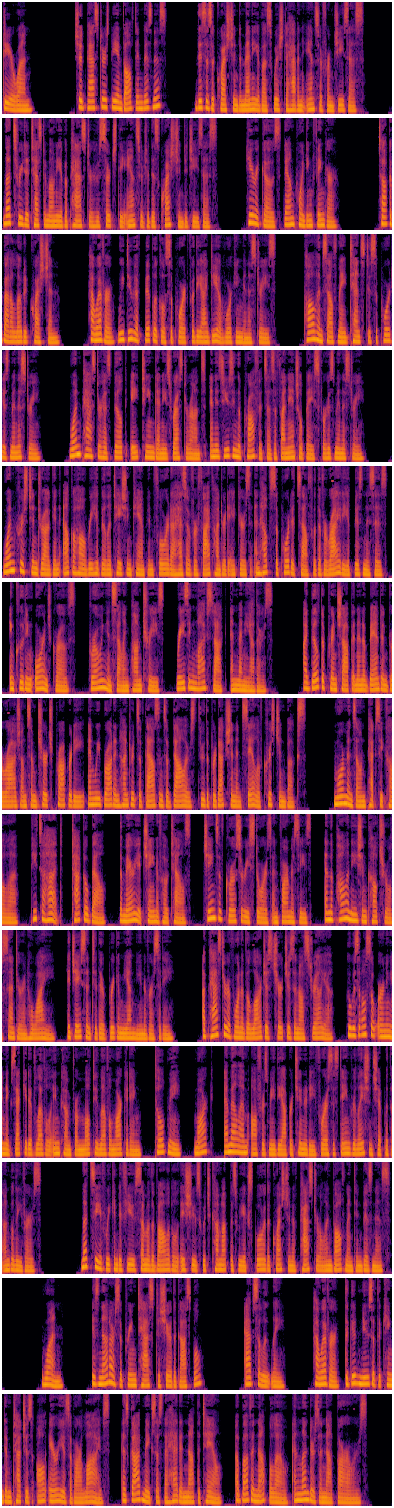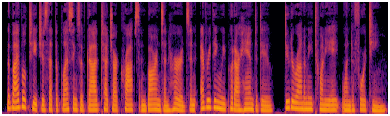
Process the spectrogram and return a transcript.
Dear one, should pastors be involved in business? This is a question to many of us wish to have an answer from Jesus. Let's read a testimony of a pastor who searched the answer to this question to Jesus. Here it goes, down pointing finger. Talk about a loaded question. However, we do have biblical support for the idea of working ministries. Paul himself made tents to support his ministry. One pastor has built 18 Denny's restaurants and is using the profits as a financial base for his ministry. One Christian drug and alcohol rehabilitation camp in Florida has over 500 acres and helps support itself with a variety of businesses, including orange groves, growing and selling palm trees, raising livestock, and many others. I built a print shop in an abandoned garage on some church property, and we brought in hundreds of thousands of dollars through the production and sale of Christian books. Mormons own Pepsi Cola, Pizza Hut, Taco Bell, the Marriott chain of hotels, chains of grocery stores and pharmacies, and the Polynesian Cultural Center in Hawaii, adjacent to their Brigham Young University. A pastor of one of the largest churches in Australia, who was also earning an executive level income from multi level marketing, told me, Mark, MLM offers me the opportunity for a sustained relationship with unbelievers. Let's see if we can diffuse some of the volatile issues which come up as we explore the question of pastoral involvement in business. 1. Is not our supreme task to share the gospel? Absolutely. However, the good news of the kingdom touches all areas of our lives, as God makes us the head and not the tail, above and not below, and lenders and not borrowers. The Bible teaches that the blessings of God touch our crops and barns and herds and everything we put our hand to do. Deuteronomy 28 1 14.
